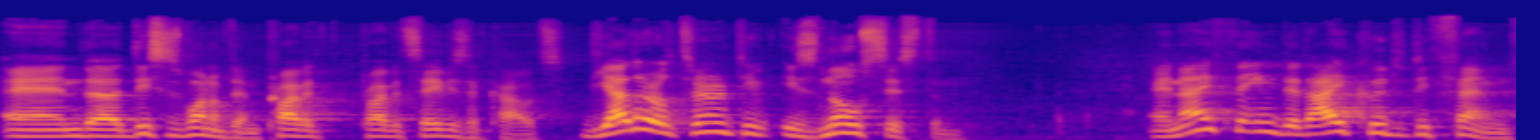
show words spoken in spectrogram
And uh, this is one of them, private, private savings accounts. The other alternative is no system. And I think that I could defend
